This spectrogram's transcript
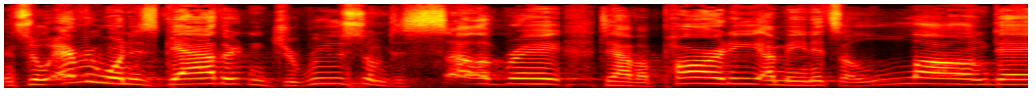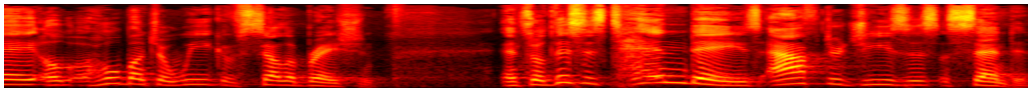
And so everyone is gathered in Jerusalem to celebrate, to have a party. I mean, it's a long day, a whole bunch of week of celebration. And so this is 10 days after Jesus ascended.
